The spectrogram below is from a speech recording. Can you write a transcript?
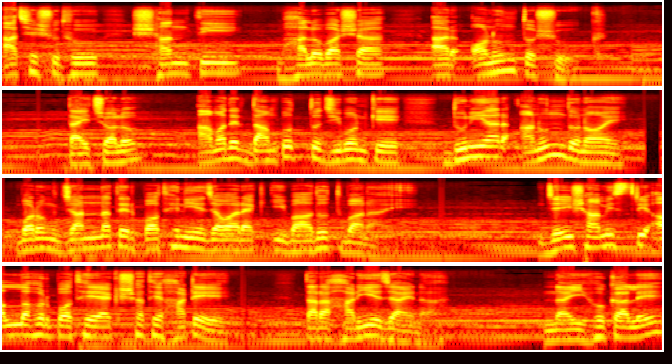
আছে শুধু শান্তি, ভালোবাসা আর অনন্ত সুখ। তাই চলো, আমাদের দাম্পত্য জীবনকে দুনিয়ার আনন্দ নয়, বরং জান্নাতের পথে নিয়ে যাওয়ার এক ইবাদত বানায়। যেই স্বামী স্ত্রী আল্লাহর পথে একসাথে হাঁটে, তারা হারিয়ে যায় না না ইহকালে,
